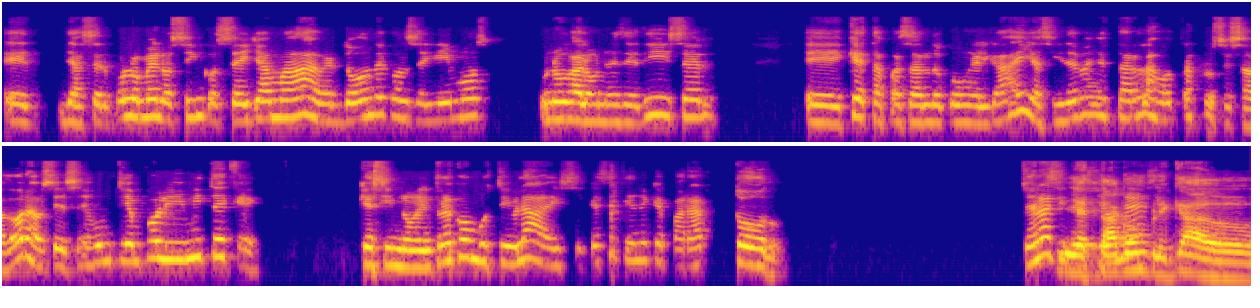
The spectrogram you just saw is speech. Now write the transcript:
eh, de hacer por lo menos cinco o seis llamadas a ver dónde conseguimos unos galones de diésel, eh, qué está pasando con el gas y así deben estar las otras procesadoras. O sea, ese es un tiempo límite que, que si no entra el combustible ahí sí que se tiene que parar todo. La y está complicado.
